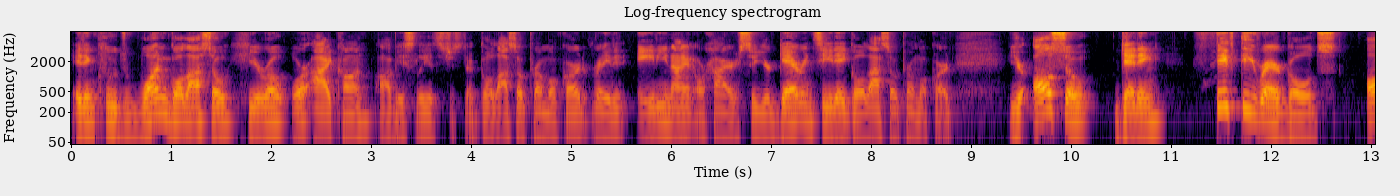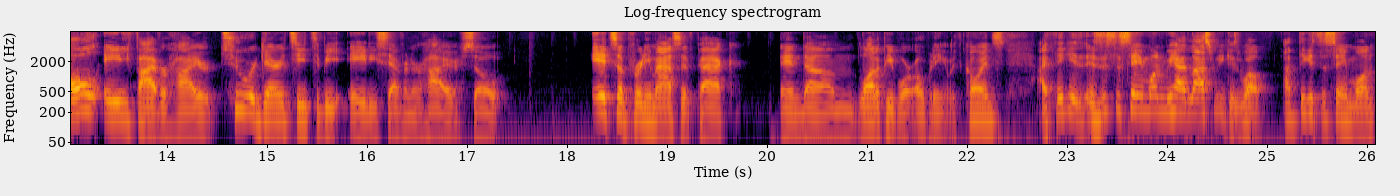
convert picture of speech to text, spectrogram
It includes one Golazo hero or icon. Obviously, it's just a Golazo promo card rated 89 or higher. So you're guaranteed a Golazo promo card. You're also getting 50 rare golds, all 85 or higher. Two are guaranteed to be 87 or higher. So it's a pretty massive pack. And um, a lot of people are opening it with coins. I think, is, is this the same one we had last week as well? I think it's the same one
